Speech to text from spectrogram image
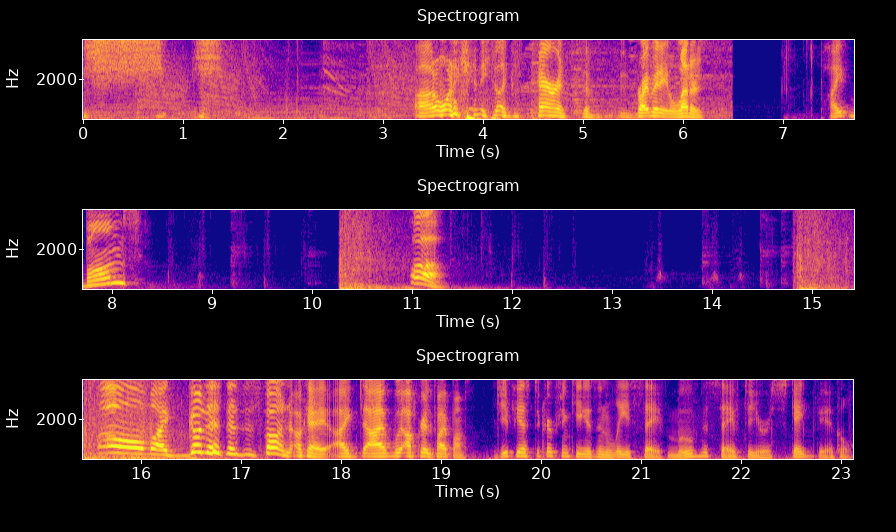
Shh. I don't want to get any, like, parents to write me any letters. Pipe bombs? Oh. Oh my goodness, this is fun. Okay, I, I upgrade the pipe bombs. GPS decryption key is in Lee's safe. Move the safe to your escape vehicle.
